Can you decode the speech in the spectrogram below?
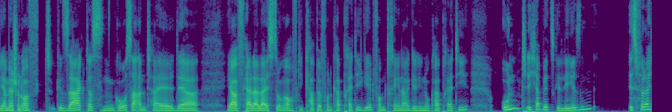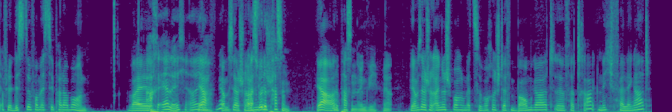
wir haben ja schon oft gesagt, dass ein großer Anteil der ja, Ferler Leistung auch auf die Kappe von Capretti geht, vom Trainer Gerino Capretti. Und ich habe jetzt gelesen, ist vielleicht auf der Liste vom SC Paderborn. Weil, Ach, ehrlich? Ah, ja. ja, wir haben es ja schon Aber das würde passen. Ja, Würde passen irgendwie, ja. wir haben es ja schon angesprochen letzte Woche, Steffen Baumgart, äh, Vertrag nicht verlängert.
